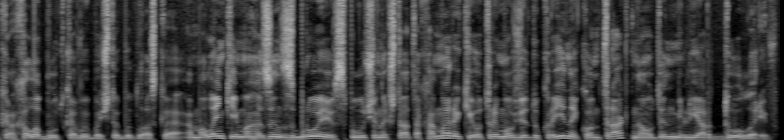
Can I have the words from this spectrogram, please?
така халабутка, вибачте, будь ласка. Маленький магазин зброї в Сполучених Штатах Америки отримав від України контракт на 1 мільярд доларів.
